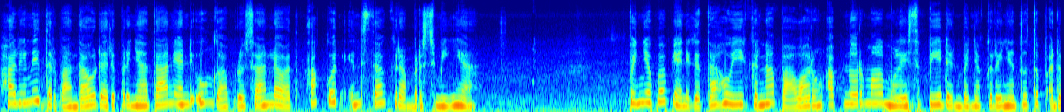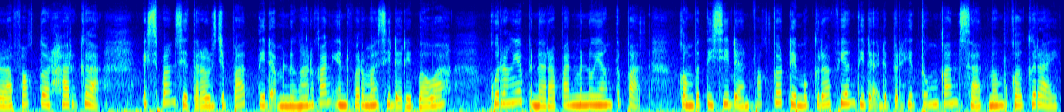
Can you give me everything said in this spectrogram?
Hal ini terpantau dari pernyataan yang diunggah perusahaan lewat akun Instagram resminya. Penyebab yang diketahui kenapa warung abnormal mulai sepi dan banyak gerainya tutup adalah faktor harga. Ekspansi terlalu cepat, tidak mendengarkan informasi dari bawah, kurangnya penerapan menu yang tepat, kompetisi dan faktor demografi yang tidak diperhitungkan saat membuka gerai,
